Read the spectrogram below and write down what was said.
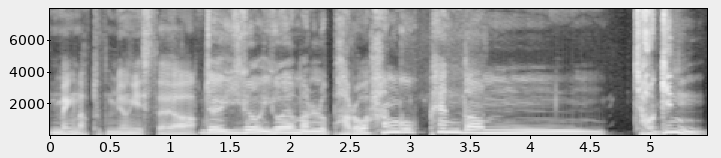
맥락도 분명히 있어요. 이제 이거 이거야말로 바로 한국 팬덤 적인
